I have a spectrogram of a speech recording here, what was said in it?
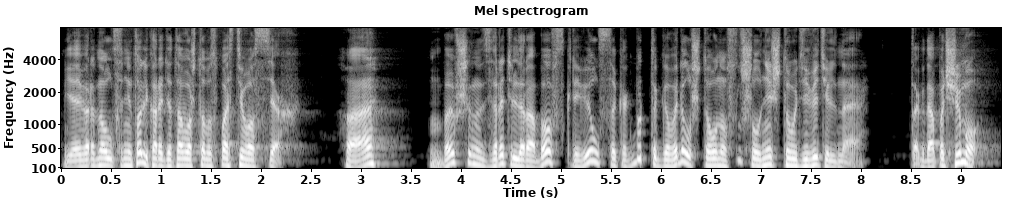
я вернулся не только ради того, чтобы спасти вас всех. А? Бывший надзиратель рабов скривился, как будто говорил, что он услышал нечто удивительное. Тогда почему?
